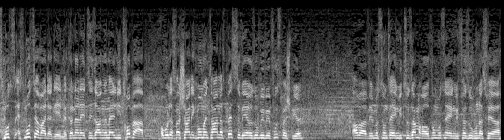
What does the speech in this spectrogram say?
Es muss, es muss ja weitergehen. Wir können dann jetzt nicht sagen, wir melden die Truppe ab, obwohl das wahrscheinlich momentan das Beste wäre, so wie wir Fußball spielen. Aber wir müssen uns irgendwie zusammenraufen und müssen irgendwie versuchen, dass wir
